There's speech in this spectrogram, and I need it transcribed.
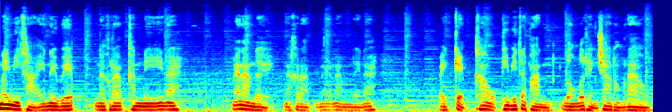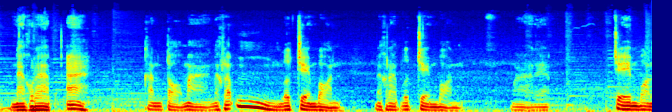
ไม่มีขายในเว็บนะครับคันนี้นะ แนะนำเลยนะครับ แนะนำเลยนะ ไปเก็บเข้าพิพิธภัณฑ์ลงรถแห่งชาติของเรานะครับอะคันต่อมานะครับ อืมรถเจมบอลนะครับ รถเจมบอลมาแล้ว เจมส์บอล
